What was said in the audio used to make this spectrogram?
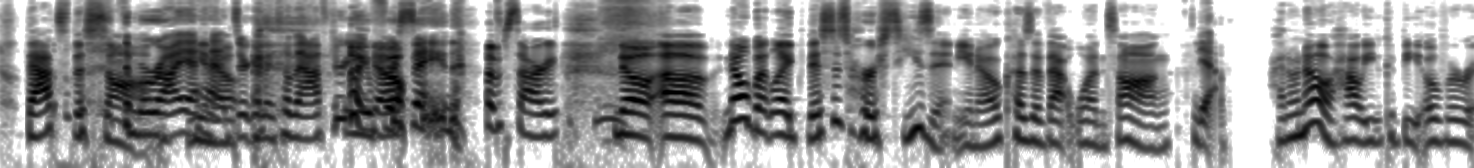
that's the song. the Mariah heads know? are gonna come after you for saying that. I'm sorry. No, um, no, but like this is her season, you know, because of that one song. Yeah. I don't know how you could be over.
